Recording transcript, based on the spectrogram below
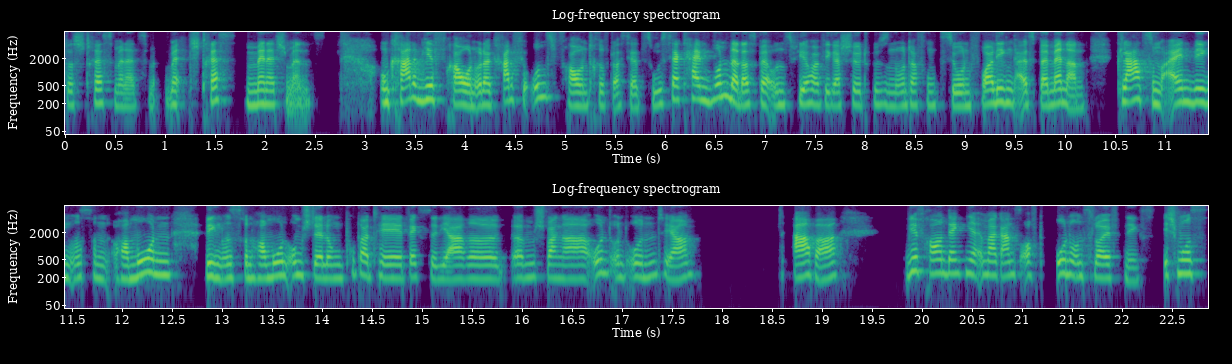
des Stressmanagements. Und gerade wir Frauen oder gerade für uns Frauen trifft das ja zu. Ist ja kein Wunder, dass bei uns viel häufiger Schilddrüsenunterfunktionen vorliegen als bei Männern. Klar, zum einen wegen unseren Hormonen, wegen unseren Hormonumstellungen, Pubertät, Wechseljahre, ähm, schwanger und, und, und, ja. Aber wir Frauen denken ja immer ganz oft, ohne uns läuft nichts. Ich muss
